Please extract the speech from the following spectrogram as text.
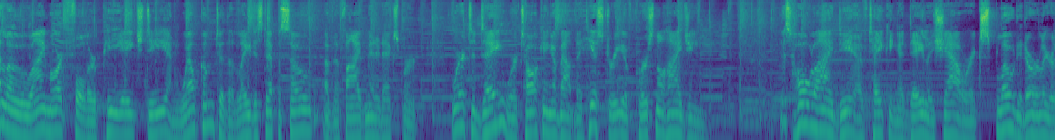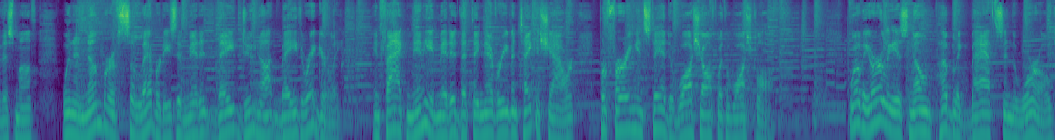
Hello, I'm Art Fuller, PhD, and welcome to the latest episode of the 5 Minute Expert, where today we're talking about the history of personal hygiene. This whole idea of taking a daily shower exploded earlier this month when a number of celebrities admitted they do not bathe regularly. In fact, many admitted that they never even take a shower, preferring instead to wash off with a washcloth. Well, the earliest known public baths in the world,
